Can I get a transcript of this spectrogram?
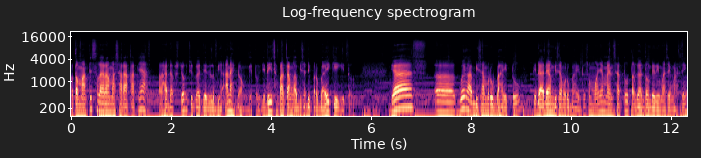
otomatis selera masyarakatnya terhadap joke juga jadi lebih aneh dong gitu. Jadi semacam nggak bisa diperbaiki gitu. Ya uh, gue nggak bisa merubah itu. Tidak ada yang bisa merubah itu. Semuanya mindset tuh tergantung dari masing-masing.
